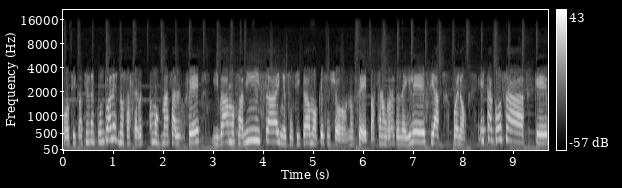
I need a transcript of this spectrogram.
o situaciones puntuales nos acercamos más a la fe y vamos a misa y necesitamos, qué sé yo, no sé, pasar un rato en la iglesia. Bueno, esta cosa que,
